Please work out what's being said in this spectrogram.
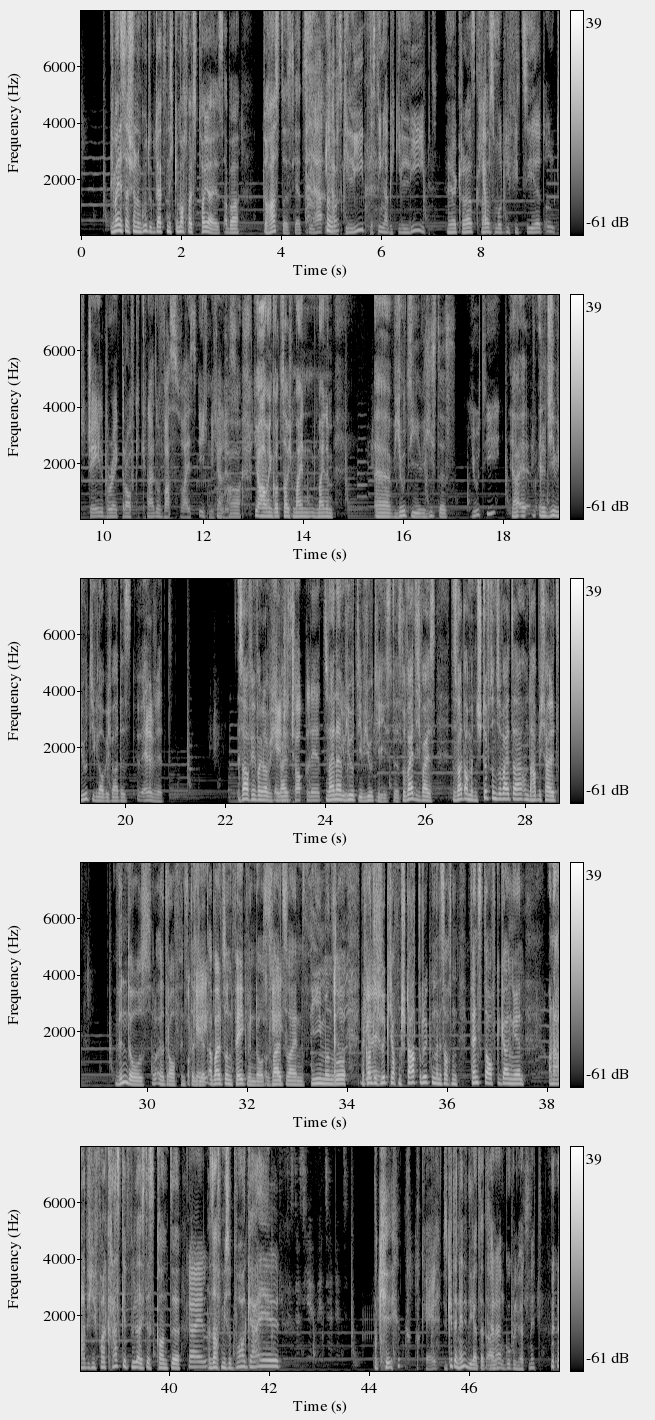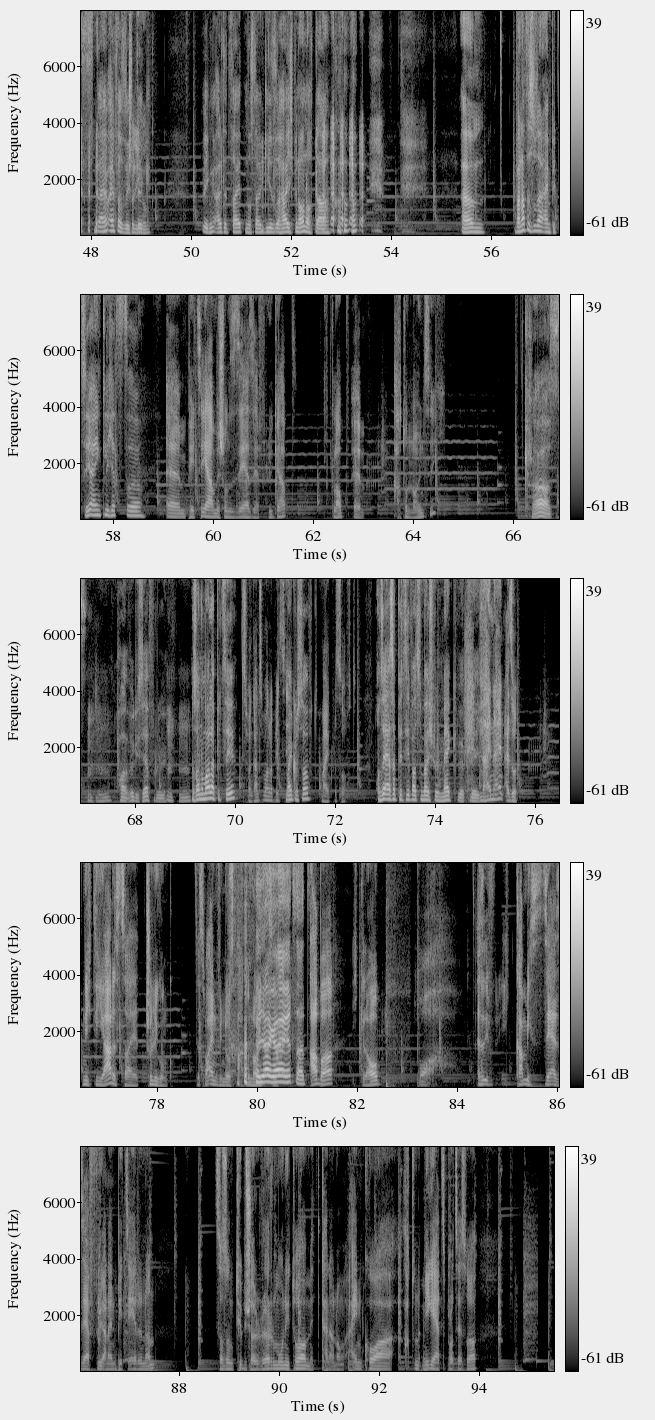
Ich meine, ist das schon gut, du hättest es nicht gemocht, weil es teuer ist, aber du hast es jetzt. Ja, ich hab's geliebt. Das Ding habe ich geliebt. Ja, krass, Ich habe krass. es modifiziert und Jailbreak drauf geknallt und was weiß ich nicht alles. Oha. Ja, mein Gott, das habe ich mein, mit meinem äh, Beauty, wie hieß das? Beauty? Ja, L- LG Beauty, glaube ich, war das. Velvet. Es war auf jeden Fall, glaube ich, ich LG weiß. Chocolate. Nein, nein, Beau- Beauty, Beauty hieß das. Soweit ich weiß. Das war halt auch mit einem Stift und so weiter und da habe ich halt Windows äh, drauf installiert, Okay. aber halt so ein Fake Windows. Das war Okay. halt so ein Theme und so. Da konnte ich wirklich auf den Start drücken, dann ist auch ein Fenster aufgegangen und da habe ich mich voll krass gefühlt, als ich das konnte. Geil. Und dann sagte ich mich so, boah, geil. Okay. Okay. Wieso geht dein Handy die ganze Zeit Keine an? Ahnung, Google hört mit. Das ist ein- eifersüchtig. Entschuldigung. Wegen alte Zeiten, Nostalgie, so, hi, ich bin auch noch da. ähm, wann hattest du dann einen PC eigentlich jetzt? Äh, ähm, PC haben wir schon sehr, sehr früh gehabt. Ich glaube, ähm, 98? krass. Mhm. Boah, wirklich sehr früh. Mhm. Das war ein normaler PC, Das war ein ganz normaler PC. Microsoft. Microsoft. Unser erster PC war zum Beispiel Mac, wirklich. Nein, nein, also nicht die Jahreszeit. Entschuldigung. Das war ein Windows 98. ja, ja, jetzt hat. Aber ich glaube, boah. Also ich, ich kann mich sehr, sehr früh an einen PC erinnern. Das war so ein typischer Röhrenmonitor mit, keine Ahnung, 1 Core, 800 Megahertz Prozessor.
